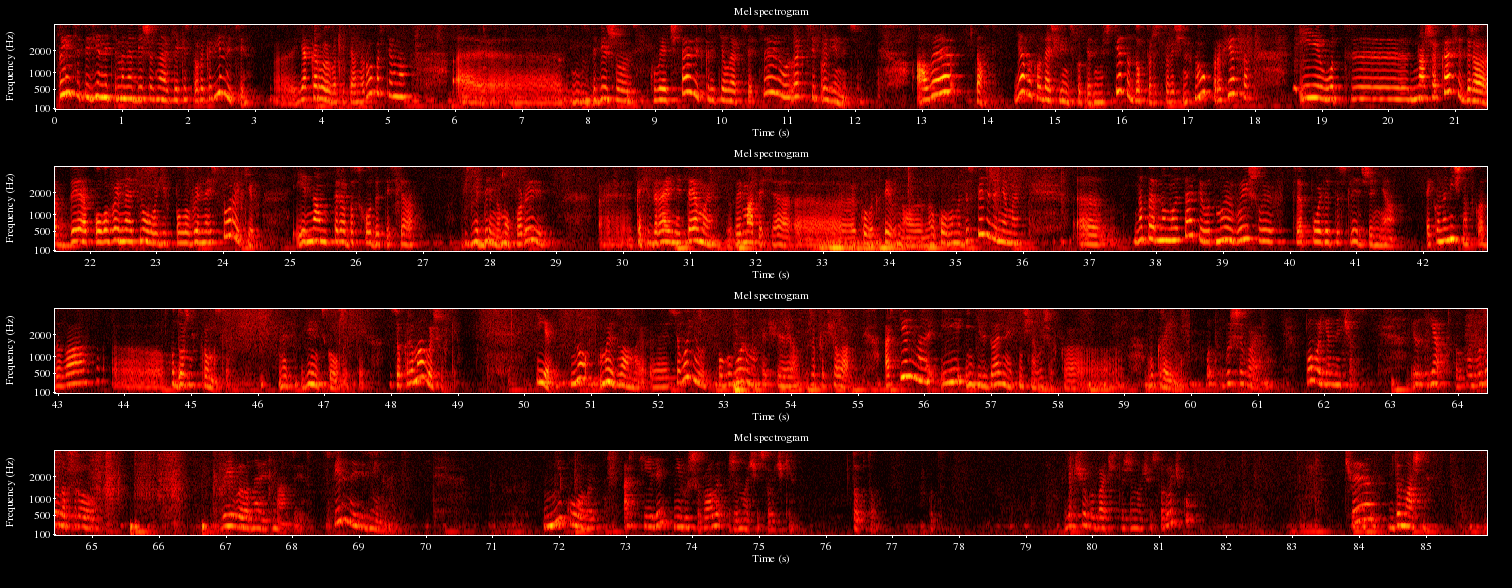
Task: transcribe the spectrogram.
В принципі, Вінниці мене більше знають як історика Вінниці. Е, Я Кароєва Тетяна Робертівна. Е, Здебільшого, коли я читаю відкриті лекції, це лекції про Вінницю. Але так, я викладач Вінницького педуніверситету, доктор історичних наук, професор. І от е, наша кафедра, де половина етнологів, половина істориків, і нам треба сходитися в єдиному пориві кафедральні теми, займатися е, колективно науковими дослідженнями. Е, На певному етапі от ми вийшли в це поле дослідження економічна складова е, художніх промислів Вінницької області, зокрема вишивки. І ну, ми з вами е, сьогодні поговоримо те, що я вже почала. Артільна і індивідуальна етнічна вишивка е, в Україні. От вишиваємо по воєнний час. І от я говорила про, заявила навіть назві спільне і відмінне. Ніколи артілі не вишивали жіночі сорочки. Тобто, от, якщо ви бачите жіночу сорочку, це домашнє,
